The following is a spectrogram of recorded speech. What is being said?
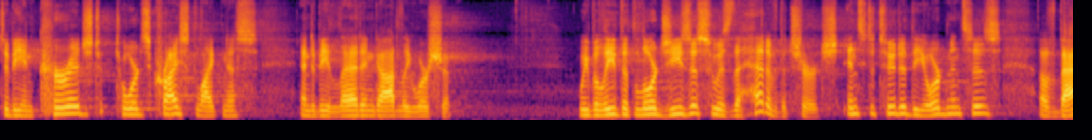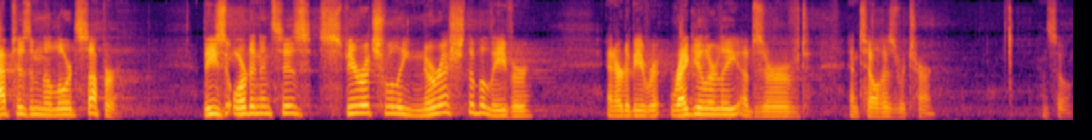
to be encouraged towards Christ likeness, and to be led in godly worship. We believe that the Lord Jesus, who is the head of the church, instituted the ordinances of baptism and the Lord's Supper. These ordinances spiritually nourish the believer and are to be re- regularly observed until his return. And so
